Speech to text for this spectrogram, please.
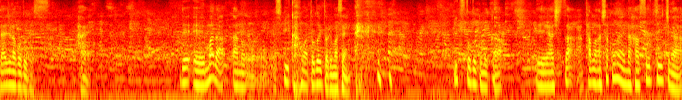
大事なことです。はい。で、えー、まだあのスピーカーは届いておりません。いつ届くのか、えー、明日多分明日来ないな。発送通知が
